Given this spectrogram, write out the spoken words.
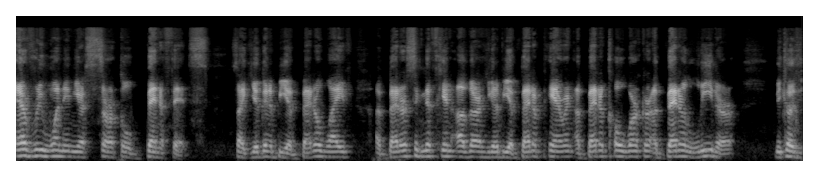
everyone in your circle benefits. It's like you're going to be a better wife, a better significant other, you're going to be a better parent, a better coworker, a better leader because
